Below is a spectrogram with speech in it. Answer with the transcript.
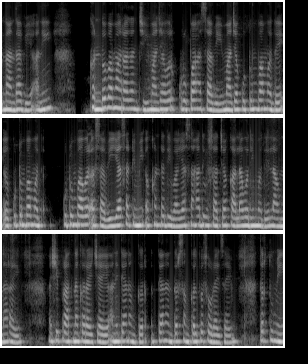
नांदावी आणि खंडोबा महाराजांची माझ्यावर कृपा असावी माझ्या कुटुंबामध्ये कुटुंबामध कुटुंबावर असावी यासाठी मी अखंड दिवा या सहा दिवसाच्या कालावधीमध्ये लावणार आहे अशी प्रार्थना करायची आहे. आणि त्यानंतर त्यानंतर संकल्प सोडायचा आहे. तर तुम्ही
